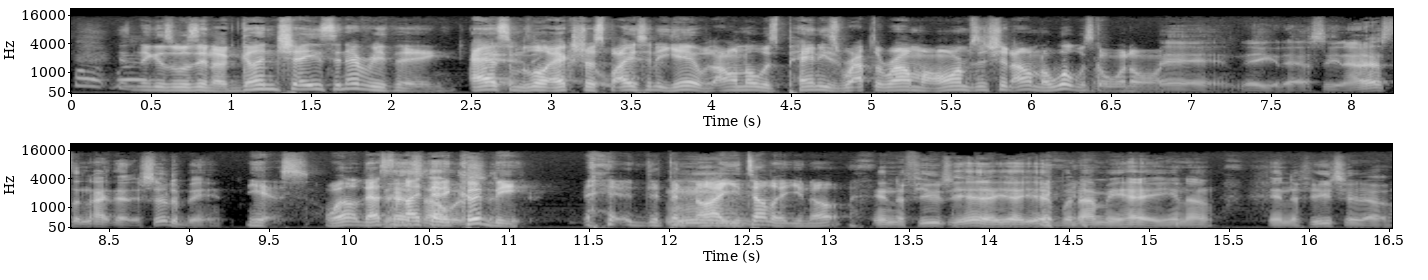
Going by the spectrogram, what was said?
fuck, these niggas was in a gun chase and everything. Add some little extra spice in it. Yeah, it was, I don't know, his panties wrapped around my arms and shit. I don't know what was going on. Man, nigga, that see now that's the night that it should have been. Yes. Well, that's, the night that it it could should- be, depending on how you Mm. tell it. You know. In the future, yeah, yeah, yeah. But I mean, hey, you know, in the future though,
